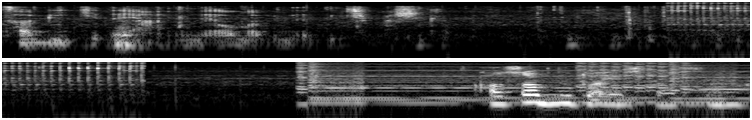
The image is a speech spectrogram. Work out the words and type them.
Tabii ki de yani ne olabilirdi ki başka. Asa bu da esasında.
